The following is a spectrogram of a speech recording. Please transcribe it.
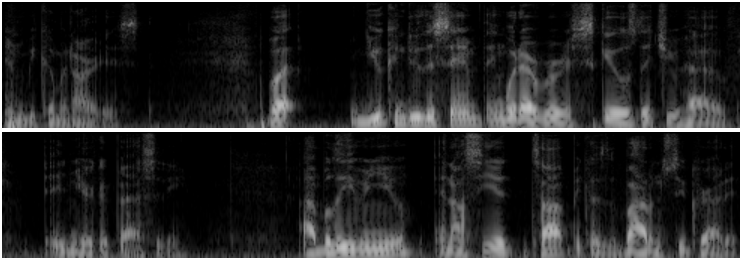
and become an artist. But you can do the same thing, whatever skills that you have in your capacity. I believe in you, and I'll see you at the top because the bottom's too crowded.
